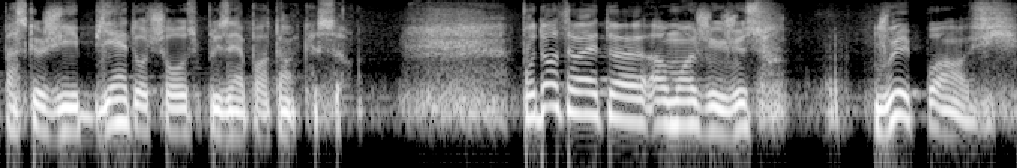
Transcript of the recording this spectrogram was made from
parce que j'ai bien d'autres choses plus importantes que ça. Pour d'autres, ça va être, euh, ah, moi, j'ai juste, pas envie.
